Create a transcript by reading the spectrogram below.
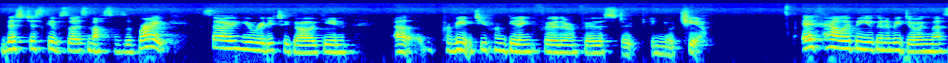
This just gives those muscles a break so you're ready to go again, uh, prevents you from getting further and further stooped in your chair. If, however, you're going to be doing this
